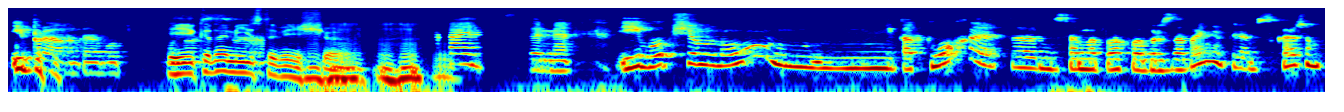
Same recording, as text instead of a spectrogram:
И правда, в общем. И экономистами еще. Uh-huh, продуктами. И, в общем, ну, не так плохо. Это не самое плохое образование, прям скажем.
